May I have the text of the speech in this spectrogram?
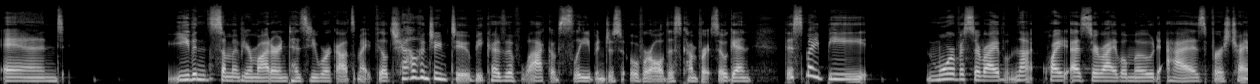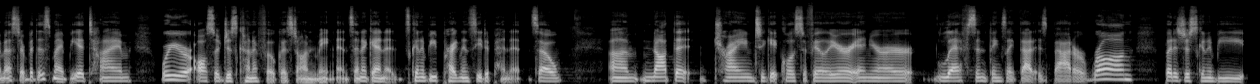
and even some of your moderate intensity workouts might feel challenging too because of lack of sleep and just overall discomfort. So, again, this might be more of a survival, not quite as survival mode as first trimester, but this might be a time where you're also just kind of focused on maintenance. And again, it's going to be pregnancy dependent. So, um, not that trying to get close to failure in your lifts and things like that is bad or wrong, but it's just going to be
